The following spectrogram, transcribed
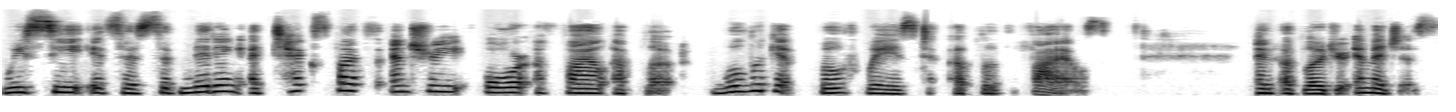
we see it says submitting a text box entry or a file upload. We'll look at both ways to upload the files and upload your images.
